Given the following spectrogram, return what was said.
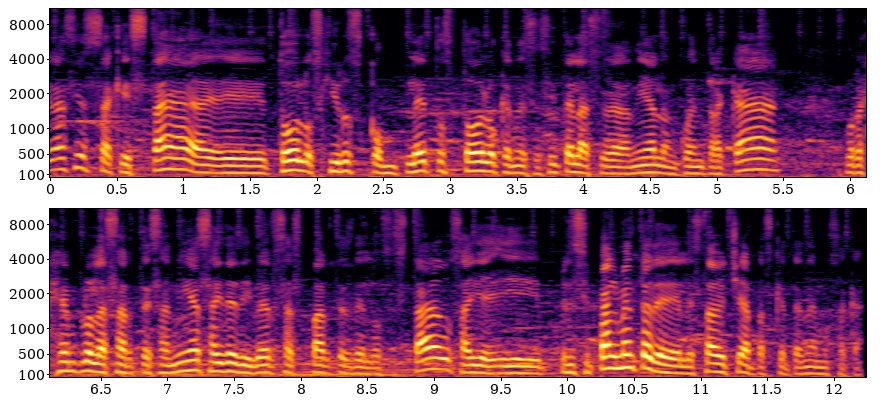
Gracias a que está eh, todos los giros completos, todo lo que necesita la ciudadanía lo encuentra acá. Por ejemplo, las artesanías hay de diversas partes de los estados, y principalmente del estado de Chiapas que tenemos acá.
